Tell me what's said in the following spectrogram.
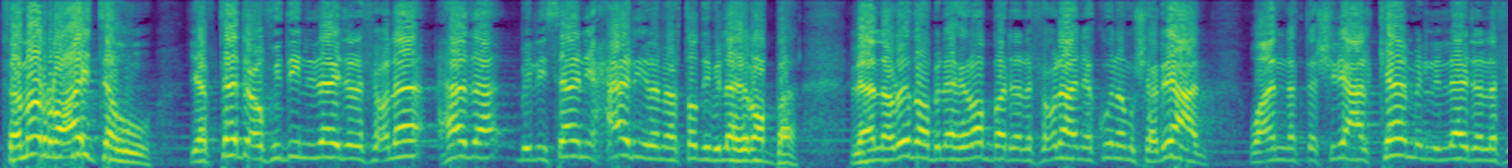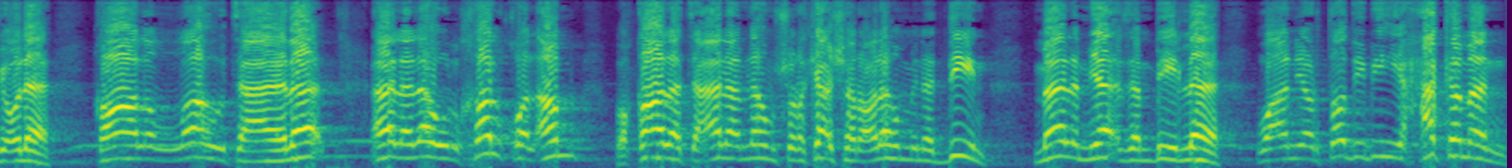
فمن رأيته يبتدع في دين الله جل في علاه هذا بلسان حالي لم يرتضي بالله ربا لأن الرضا بالله ربا جل في علاه أن يكون مشرعا وأن التشريع الكامل لله جل في علاه. قال الله تعالى آل له الخلق والأمر؟ وقال تعالى أم لهم شركاء شرع لهم من الدين؟ ما لم يأذن به الله وأن يرتضي به حكما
